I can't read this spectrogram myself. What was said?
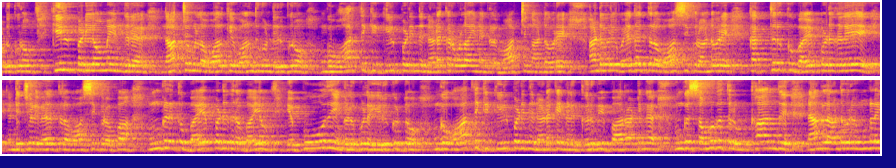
கொடுக்குறோம். கீழ்ப்படியாமல் என்கிற நாற்றமுள்ள வாழ்க்கை வாழ்ந்து கொண்டு இருக்கிறோம். உங்கள் வார்த்தைக்கு கீழ்ப்படிந்து நடக்கிறவளாய் எங்களை மாற்றுங்க ஆண்டவரே ஆண்டவரே வேதத்தில் வாசிக்கிறோம். ஆண்டவரே கத்தருக்கு பயப்படுதலே என்று சொல்லி வேதத்தில் வாசிக்கிறோப்பா உங்களுக்கு பயப்படுகிற பயம் எப்போது எங்களுக்குள்ளே இருக்கட்டும். உங்க வார்த்தைக்கு கீழ்ப்படிந்து நடக்க எங்களுக்கு கிருபை பாராட்டுங்க. உங்கள் சமூகத்தில் உட்கார்ந்து நாங்கள் ஆண்டவரே உங்களை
